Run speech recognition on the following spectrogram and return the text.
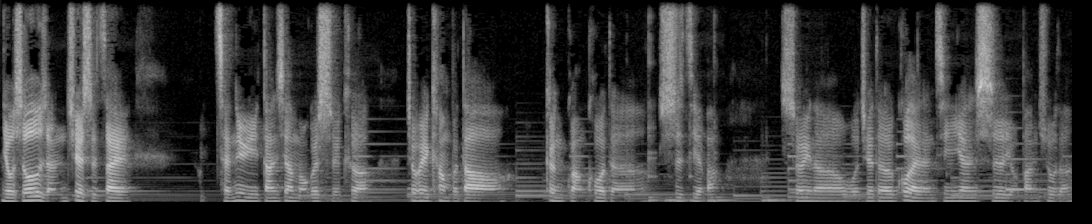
有时候人确实在。沉溺于当下某个时刻，就会看不到更广阔的世界吧。所以呢，我觉得过来人经验是有帮助的。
